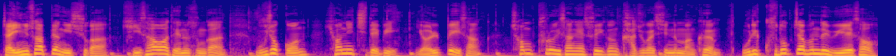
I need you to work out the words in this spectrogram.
자, 인수합병 이슈가 기사화되는 순간 무조건 현위치 대비 10배 이상, 1000% 이상의 수익은 가져갈 수 있는 만큼 우리 구독자분들 위해서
